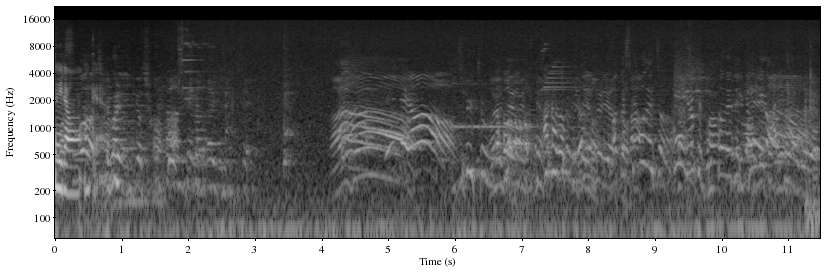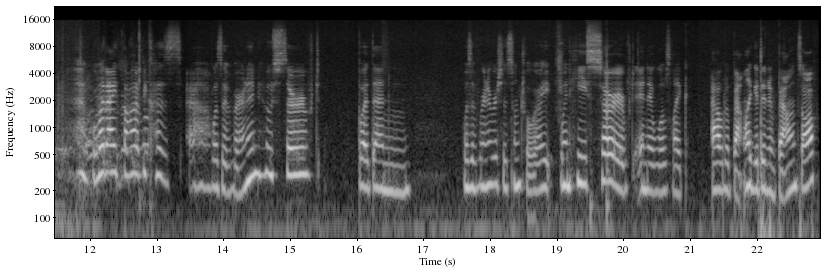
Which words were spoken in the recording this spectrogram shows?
They don't. Okay. But what I thought because uh, was it Vernon who served, but then was it Vernon versus Central right when he served and it was like out of bounds, like it didn't bounce off.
